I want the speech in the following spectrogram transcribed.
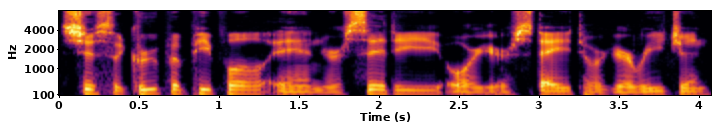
It's just a group of people in your city or your state or your region,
